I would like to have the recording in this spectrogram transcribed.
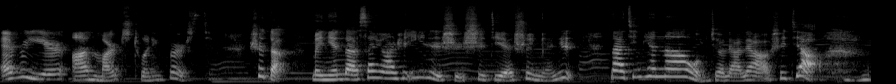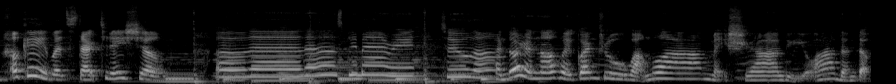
every year on March 21st. 是的，每年的三月二十一日是世界睡眠日。那今天呢，我们就聊聊睡觉。 Okay, let's start today's show. Oh, let us be married too long. 很多人呢会关注网络啊、美食啊、旅游啊等等，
